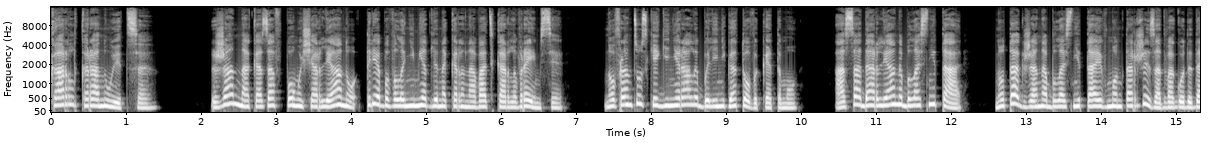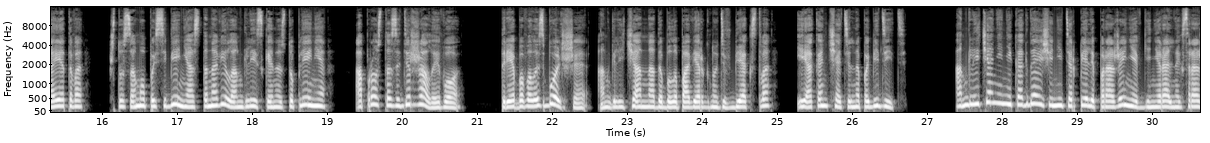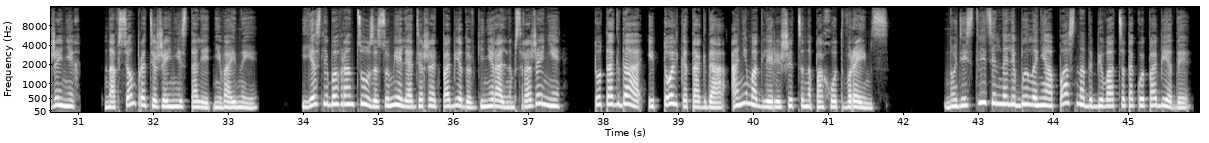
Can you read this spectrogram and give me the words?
Карл коронуется. Жанна, оказав помощь Орлеану, требовала немедленно короновать Карла в Реймсе. Но французские генералы были не готовы к этому. Осада Орлеана была снята, но также она была снята и в Монтаржи за два года до этого, что само по себе не остановило английское наступление, а просто задержало его. Требовалось большее, англичан надо было повергнуть в бегство и окончательно победить. Англичане никогда еще не терпели поражения в генеральных сражениях на всем протяжении Столетней войны. Если бы французы сумели одержать победу в генеральном сражении, то тогда и только тогда они могли решиться на поход в Реймс. Но действительно ли было не опасно добиваться такой победы?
